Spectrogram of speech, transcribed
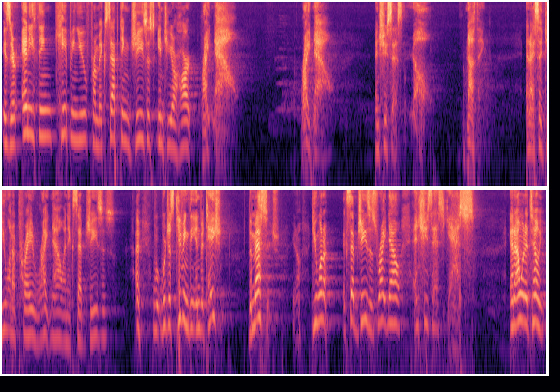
Is there anything keeping you from accepting Jesus into your heart right now? Right now. And she says, No, nothing. And I said, Do you want to pray right now and accept Jesus? I we're just giving the invitation, the message. You know, do you want to accept Jesus right now? And she says, Yes. And I want to tell you,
